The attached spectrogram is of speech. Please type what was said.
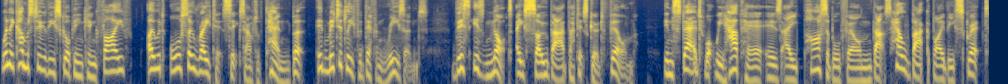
When it comes to the Scorpion King 5, I would also rate it 6 out of 10, but admittedly for different reasons. This is not a so bad that it's good film. Instead, what we have here is a passable film that's held back by the script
